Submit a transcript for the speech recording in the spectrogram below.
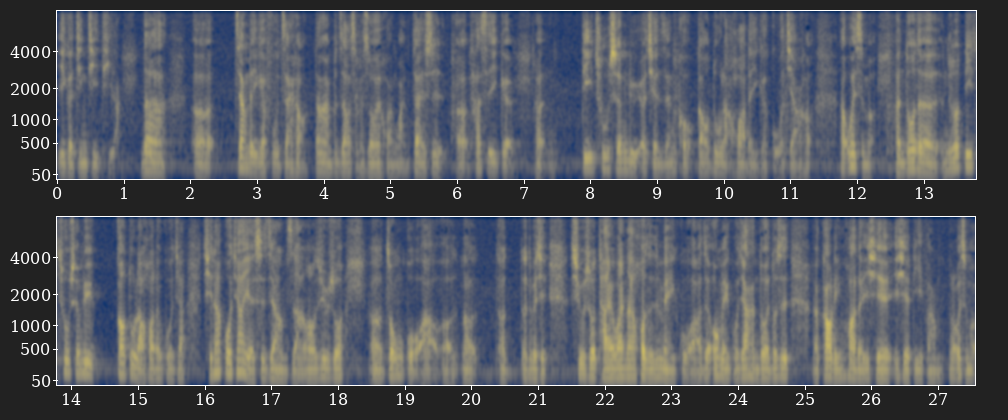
一个经济体啦。那呃这样的一个负债哈，当然不知道什么时候会还完。再是呃，它是一个呃低出生率而且人口高度老化的一个国家哈。那为什么很多的你说低出生率高度老化的国家，其他国家也是这样子啊？哦，就是说呃中国啊，呃呃。呃呃，对不起，譬如说台湾啊，或者是美国啊，这欧美国家很多也都是呃高龄化的一些一些地方。那为什么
